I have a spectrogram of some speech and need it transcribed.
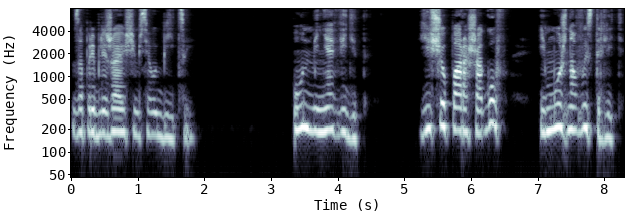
за приближающимся убийцей. Он меня видит. Еще пара шагов, и можно выстрелить.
